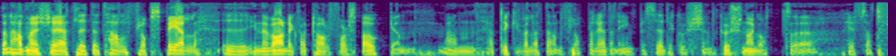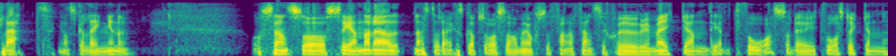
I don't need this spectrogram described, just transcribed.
Sen hade man ju ett litet halvfloppspel i innevarande kvartal Forspoken. Men jag tycker väl att den floppen redan är implicit i kursen. Kursen har gått eh, hyfsat flat ganska länge nu. Och sen så senare nästa räkenskapsår så har man också Final Fantasy 7 remaken del 2. Så det är ju två stycken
